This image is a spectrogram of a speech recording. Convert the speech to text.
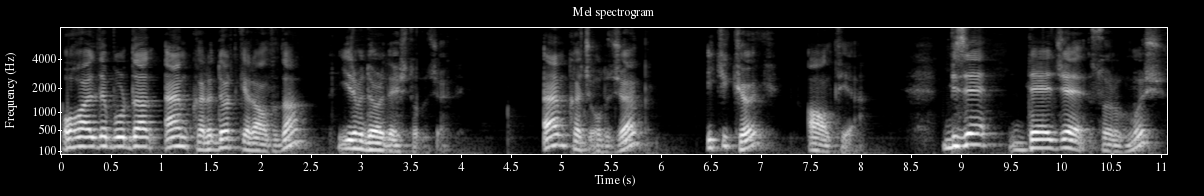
O halde buradan M kare 4 kere 6'dan 24'e eşit olacak. M kaç olacak? 2 kök 6'ya. Bize DC sorulmuş.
